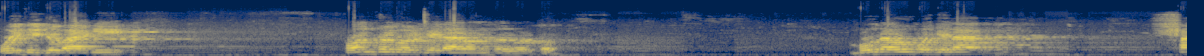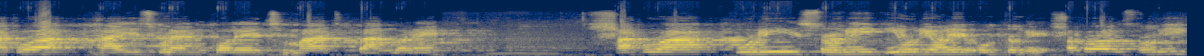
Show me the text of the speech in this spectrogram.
ঐতিহ্যবাহী পঞ্চগড় জেলার অন্তর্গত বগুড়া উপজেলার Sakua high school and college মাঠ প্রাঙ্গণে সাকুয়া কুলি শ্রমিক ইউনিয়নের উদ্যোগে, সকল শ্রমিক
